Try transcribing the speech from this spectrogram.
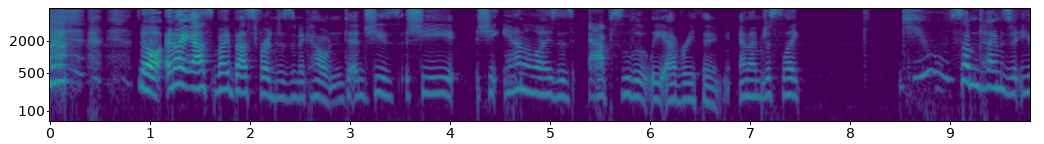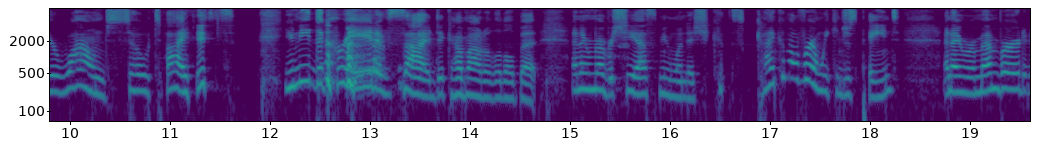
no and i asked my best friend is an accountant and she's she she analyzes absolutely everything and i'm just like you sometimes you're wound so tight you need the creative side to come out a little bit and i remember she asked me one day she can, can i come over and we can just paint and i remembered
